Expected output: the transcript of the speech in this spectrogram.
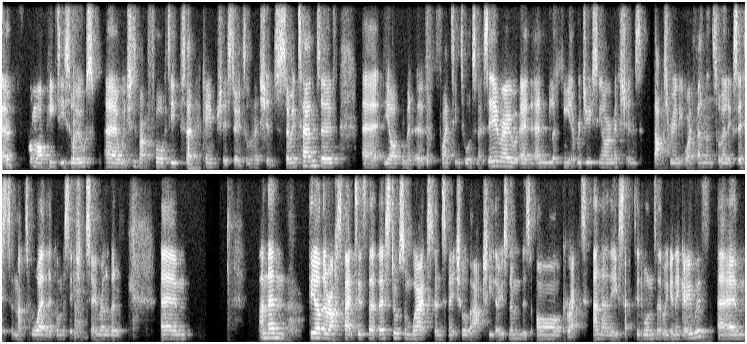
okay. uh, from our peaty soils, uh, which is about 40% of Cambridgeshire's total emissions. So in terms of uh, the argument of fighting towards net zero and, and looking at reducing our emissions, that's really why Fenland soil exists and that's why the conversation is so relevant. Um, and then the other aspect is that there's still some work to done to make sure that actually those numbers are correct and they're the accepted ones that we're going to go with. Um,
